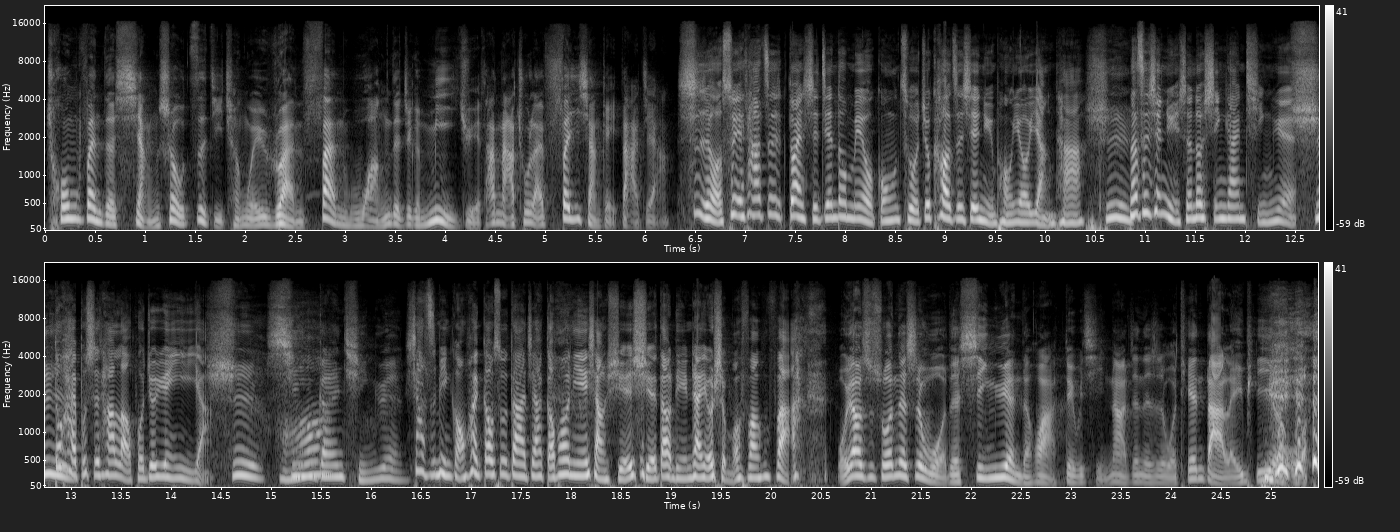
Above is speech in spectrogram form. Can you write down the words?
充分的享受自己成为软饭王的这个秘诀，他拿出来分享给大家。是哦，所以他这段时间都没有工作，就靠这些女朋友养他。是，那这些女生都心甘情愿，是，都还不是他老婆就愿意养，是心甘情愿。夏志平，赶快告诉大家，搞不好你也想学学，到底人家有什么方法？我要是说那是我的心愿的话，对不起，那真的是我天打雷劈了我。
